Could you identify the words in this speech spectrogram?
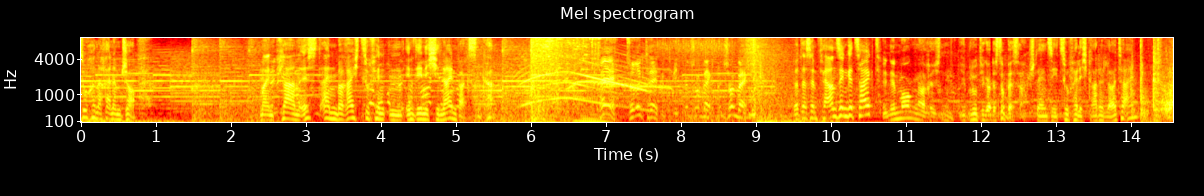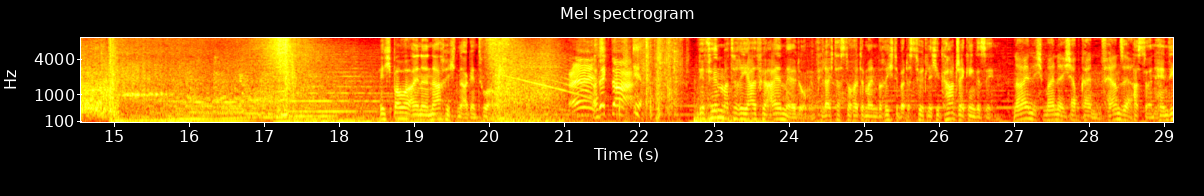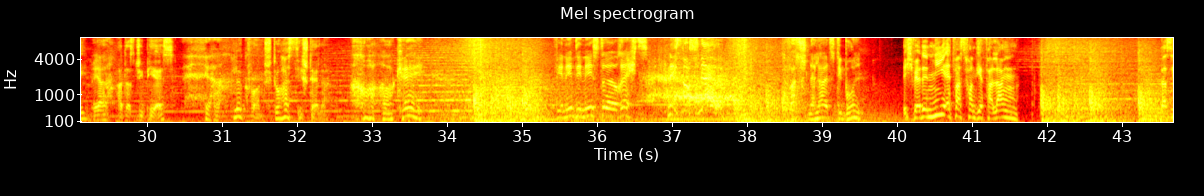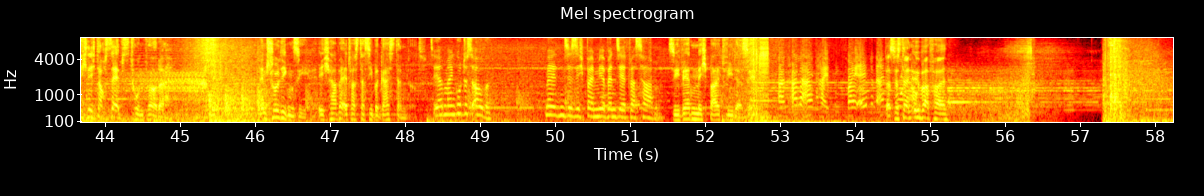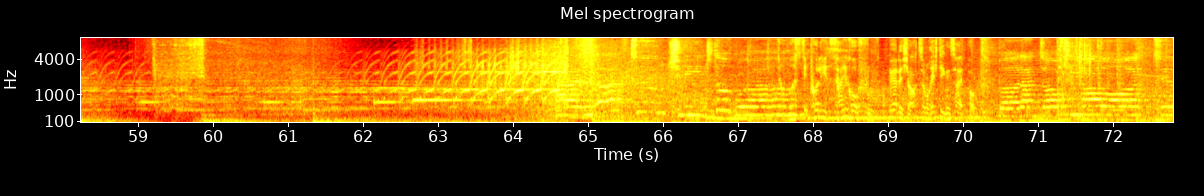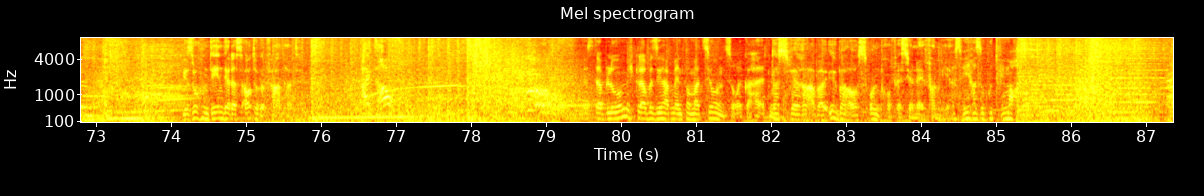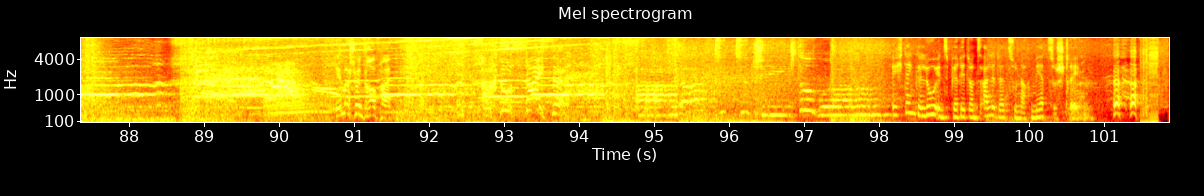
suche nach einem Job. Mein Plan ist, einen Bereich zu finden, in den ich hineinwachsen kann. Hey, zurücktreten. Ich bin schon weg, bin schon weg. Wird das im Fernsehen gezeigt? In den Morgennachrichten. Je blutiger, desto besser. Stellen Sie zufällig gerade Leute ein? Ich baue eine Nachrichtenagentur auf. Hey, weg da! Wir filmen Material für Eilmeldungen. Vielleicht hast du heute meinen Bericht über das tödliche Carjacking gesehen. Nein, ich meine, ich habe keinen Fernseher. Hast du ein Handy? Ja. Hat das GPS? Ja. Glückwunsch, du hast die Stelle. Okay. Wir nehmen die nächste rechts. Nicht so schnell! Du warst schneller als die Bullen. Ich werde nie etwas von dir verlangen, das ich nicht auch selbst tun würde. Entschuldigen Sie, ich habe etwas, das Sie begeistern wird. Sie haben ein gutes Auge. Melden Sie sich bei mir, wenn Sie etwas haben. Sie werden mich bald wiedersehen. An alle Einheiten. Bei Elben Das ist ein Überfall. Du musst die Polizei rufen. Werde ich auch zum richtigen Zeitpunkt. Wir suchen den, der das Auto gefahren hat. Halt drauf! Mr. Blum, ich glaube, Sie haben Informationen zurückgehalten. Das wäre aber überaus unprofessionell von mir. Das wäre so gut wie Mord. Immer schön draufhalten. Ach du Scheiße! Ich denke, Lou inspiriert uns alle dazu, nach mehr zu streben.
